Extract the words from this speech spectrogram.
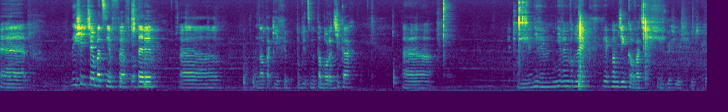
e, no i siedzicie obecnie w, w cztery e, na takich powiedzmy taborecikach. E, nie wiem, nie wiem w ogóle jak, jak wam dziękować. Zgasiłeś świeczkę.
